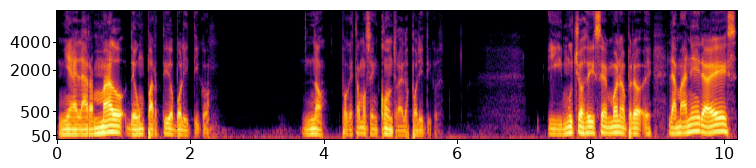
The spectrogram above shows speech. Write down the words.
ni al armado de un partido político. No, porque estamos en contra de los políticos. Y muchos dicen, bueno, pero eh, la manera es,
